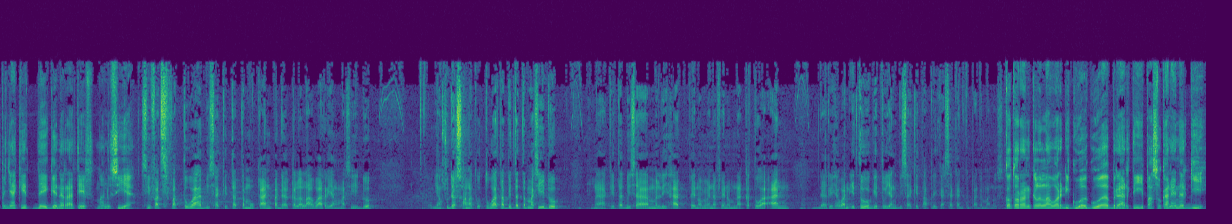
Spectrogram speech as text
penyakit degeneratif manusia. Sifat-sifat tua bisa kita temukan pada kelelawar yang masih hidup, yang sudah sangat tua tapi tetap masih hidup. Nah, kita bisa melihat fenomena-fenomena ketuaan dari hewan itu gitu yang bisa kita aplikasikan kepada manusia. Kotoran kelelawar di gua-gua berarti pasukan energi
